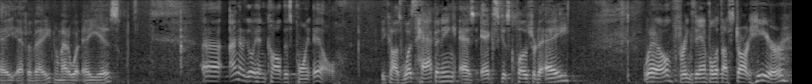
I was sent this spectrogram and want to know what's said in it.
A, f of A, no matter what A is. Uh, I'm going to go ahead and call this point L. Because what's happening as x gets closer to A? Well, for example, if I start here,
